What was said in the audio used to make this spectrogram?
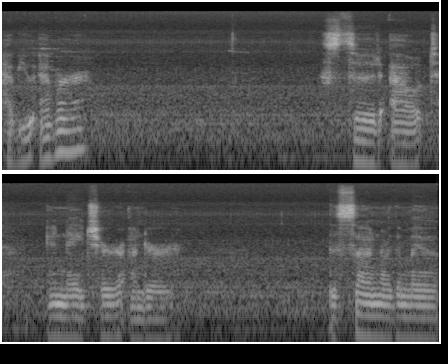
Have you ever stood out in nature under the sun or the moon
